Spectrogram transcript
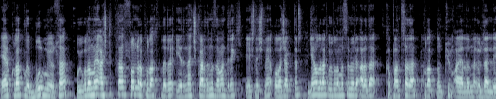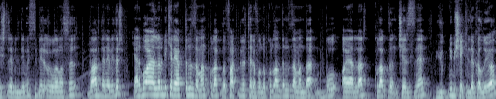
eğer kulaklığı bulmuyorsa uygulamayı açtıktan sonra kulaklıkları yerinden çıkardığınız zaman direkt eşleşme olacaktır. Genel olarak uygulaması böyle arada kapansa da kulaklığın tüm ayarlarını özelleştirebildiğimiz bir uygulaması var denebilir. Yani bu ayarları bir kere yaptığınız zaman kulaklığı farklı bir telefonda kullandığınız zaman da bu ayarlar kulaklığın içerisine yüklü bir şekilde kalıyor.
